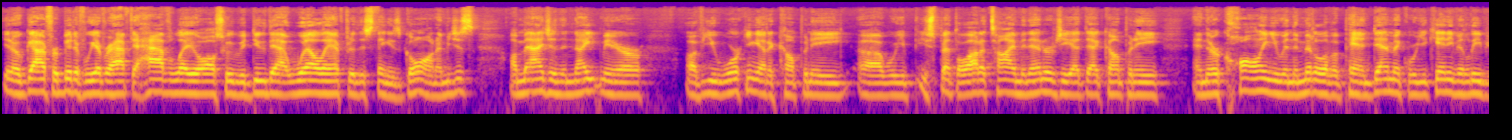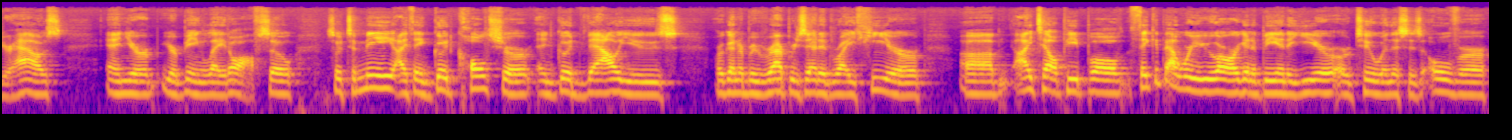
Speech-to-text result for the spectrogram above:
You know, God forbid if we ever have to have layoffs, we would do that well after this thing is gone. I mean, just imagine the nightmare of you working at a company uh, where you, you spent a lot of time and energy at that company and they're calling you in the middle of a pandemic where you can't even leave your house and you're you're being laid off. So so to me, I think good culture and good values are going to be represented right here. Um, I tell people think about where you are going to be in a year or two when this is over,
